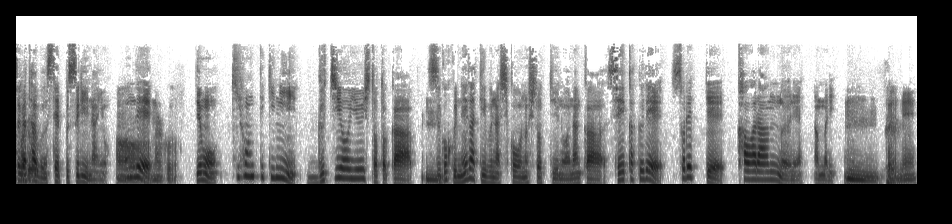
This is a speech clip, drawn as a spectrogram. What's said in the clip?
それが多分ステップ3なんよ。で、なるほど。でも基本的に愚痴を言う人とかう、んすごくネガティブな思考の人っていうのはなんか性格で、それって変わらんのよね、あんまり。うん、そう。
